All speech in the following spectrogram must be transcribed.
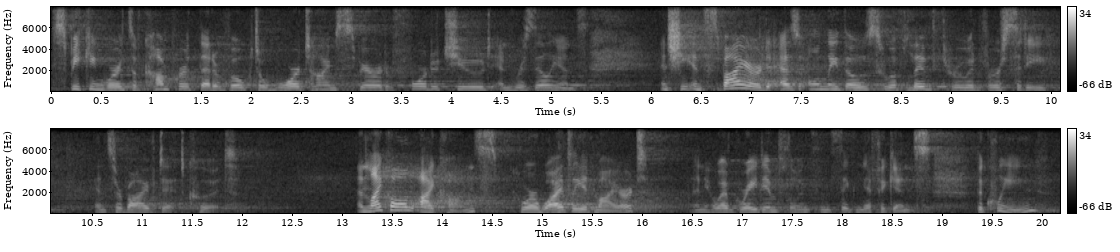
speaking words of comfort that evoked a wartime spirit of fortitude and resilience. And she inspired as only those who have lived through adversity and survived it could. And like all icons who are widely admired and who have great influence and significance, the Queen,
